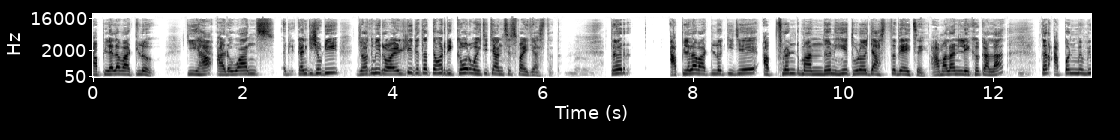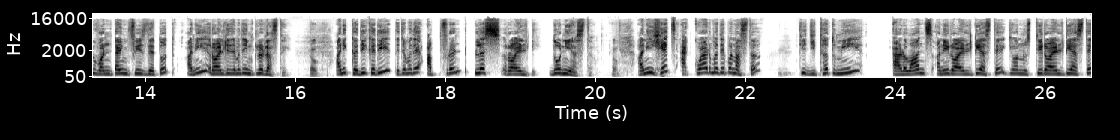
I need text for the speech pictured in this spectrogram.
आपल्याला वाटलं की हा ॲडव्हान्स कारण की शेवटी जेव्हा तुम्ही रॉयल्टी देतात तेव्हा रिकवर व्हायचे चान्सेस पाहिजे असतात. तर आपल्याला वाटलं की जे अपफ्रंट मानधन हे थोडं जास्त द्यायचं आहे आम्हाला आणि लेखकाला तर आपण may be one time fees देतो आणि रॉयल्टी त्यामध्ये इन्क्लूड असते. आणि कधी कधी त्याच्यामध्ये अपफ्रंट प्लस रॉयल्टी दोन्ही असतं. आणि हेच ॲक्वायर्डमध्ये पण असतं की जिथं तुम्ही ॲडव्हान्स आणि रॉयल्टी असते किंवा नुसती रॉयल्टी असते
